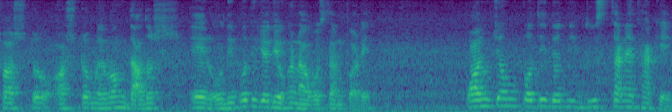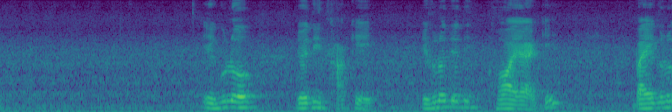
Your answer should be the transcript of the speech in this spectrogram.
ষষ্ঠ, অষ্টম এবং দ্বাদশ এর অধিপতি যদি ওখানে অবস্থান করে। পঞ্চম পতি যদি দুস্থানে থাকে, এগুলো যদি থাকে এগুলো যদি হয় আর কি, বা এগুলো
